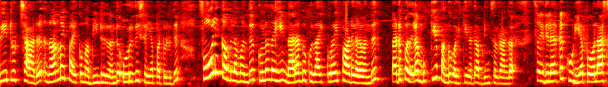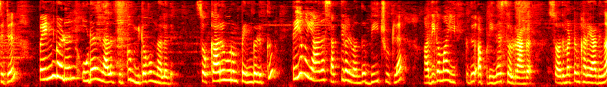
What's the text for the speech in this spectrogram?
பீட்ரூட் சாறு நன்மை பயக்கும் அப்படின்றது வந்து உறுதி செய்யப்பட்டுள்ளது. ஃபோலிக் அமிலம் வந்து குழந்தையின் நரம்பு குழாய் குறைபாடுகளை வந்து தடுப்பதில் முக்கிய பங்கு வகிக்கிறது அப்படின்னு சொல்கிறாங்க ஸோ இதில் இருக்கக்கூடிய போலாசிட்டின் பெண்களின் உடல் நலத்திற்கு மிகவும் நல்லது. ஸோ கருவுறும் பெண்களுக்கு தேவையான சக்திகள் வந்து பீட்ரூட்டில் அதிகமாக இருக்குது அப்படின்னு சொல்கிறாங்க ஸோ அது மட்டும் கிடையாதுங்க.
